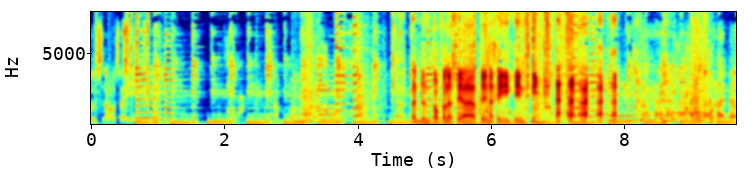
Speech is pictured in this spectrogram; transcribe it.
Goods na ako sa iyo. Andun pa pala si ate, nakikinig. Bobo na daw.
